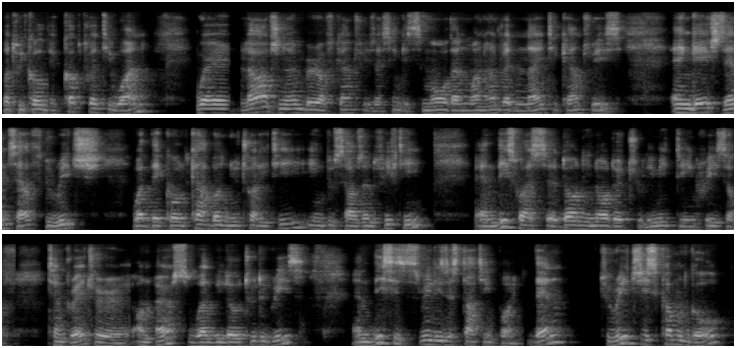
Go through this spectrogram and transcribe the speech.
what we call the COP21, where a large number of countries, I think it's more than 190 countries, engaged themselves to reach what they call carbon neutrality in 2050. And this was uh, done in order to limit the increase of temperature on Earth well below 2 degrees. And this is really the starting point. Then, to reach this common goal,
